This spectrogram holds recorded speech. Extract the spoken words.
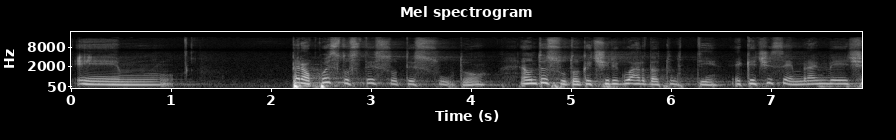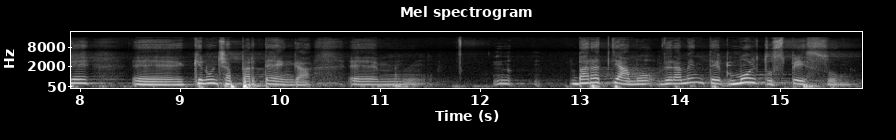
E, ehm, però questo stesso tessuto è un tessuto che ci riguarda tutti e che ci sembra invece eh, che non ci appartenga. Eh, barattiamo veramente molto spesso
